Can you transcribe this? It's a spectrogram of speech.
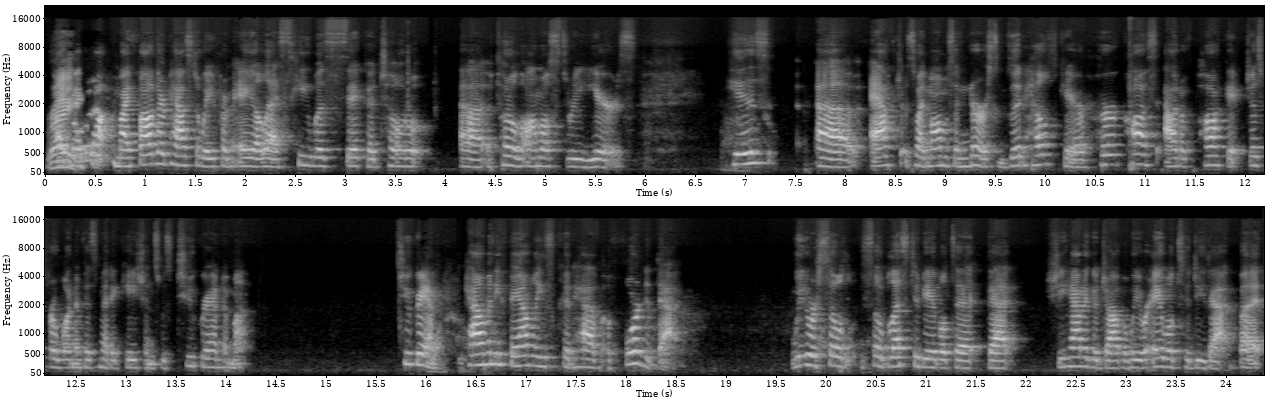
Right. My, my, father passed away from ALS. He was sick a total uh, a total of almost three years. His uh, after, so my mom was a nurse, good health care. Her cost out of pocket just for one of his medications was two grand a month. Two grand. How many families could have afforded that? We were so so blessed to be able to that she had a good job and we were able to do that. But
